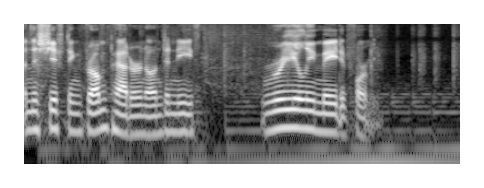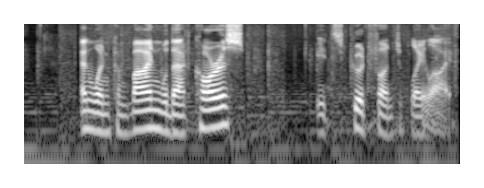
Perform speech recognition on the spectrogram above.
and the shifting drum pattern underneath, really made it for me. And when combined with that chorus, it's good fun to play live.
